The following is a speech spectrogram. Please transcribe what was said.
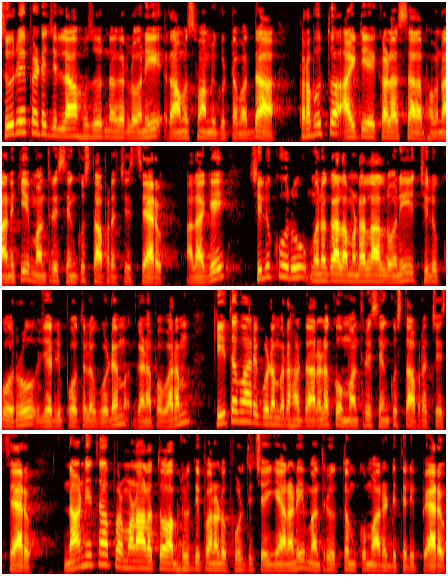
సూర్యాపేట జిల్లా హుజూర్నగర్లోని రామస్వామిగుట్ట వద్ద ప్రభుత్వ ఐటీఐ కళాశాల భవనానికి మంత్రి శంకుస్థాపన చేశారు. అలాగే చిలుకూరు మునగాల మండలాల్లోని చిలుకూరు జర్రిపోతులగూడెం గణపవరం కీతవారిగూడెం రహదారులకు మంత్రి శంకుస్థాపన చేశారు. నాణ్యతా ప్రమాణాలతో అభివృద్ధి పనులు పూర్తి చేయాలని మంత్రి ఉత్తమ్ కుమార్ రెడ్డి తెలిపారు.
